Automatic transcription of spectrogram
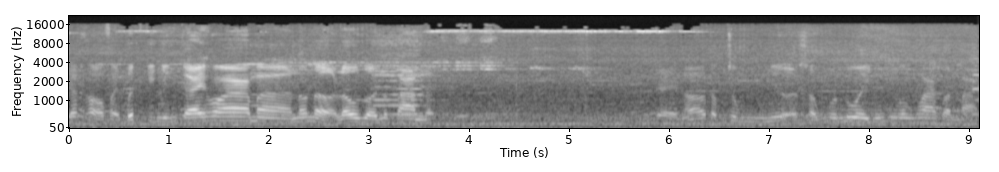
Chắc họ phải bứt cái những cái hoa mà nó nở lâu rồi nó tàn đấy. Để nó tập trung nhựa sống, nó nuôi những cái bông hoa còn lại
